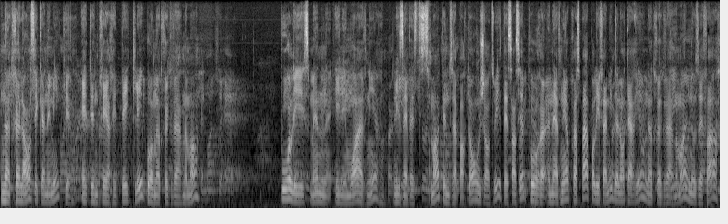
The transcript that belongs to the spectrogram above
Notre relance économique est une priorité clé pour notre gouvernement. Pour les semaines et les mois à venir, les investissements que nous apportons aujourd'hui est essentiel pour un avenir prospère pour les familles de l'Ontario. Notre gouvernement et nos efforts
